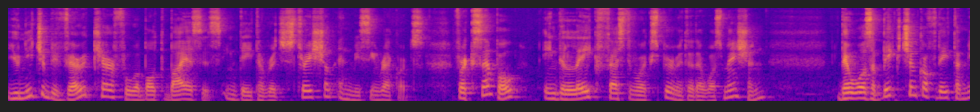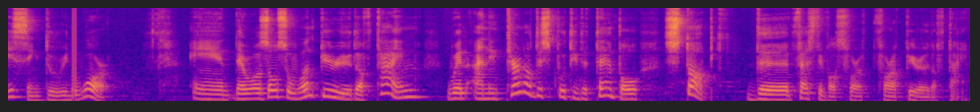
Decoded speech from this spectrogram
you need to be very careful about biases in data registration and missing records. For example, in the Lake Festival experiment that I was mentioned, there was a big chunk of data missing during the war. And there was also one period of time when an internal dispute in the temple stopped the festivals for, for a period of time.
